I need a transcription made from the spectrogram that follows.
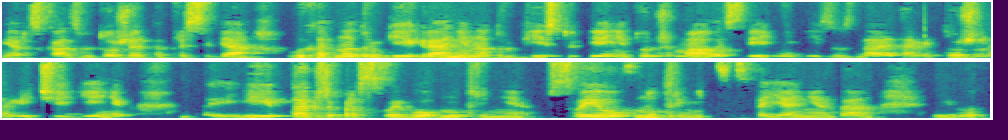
я рассказываю тоже это про себя, выход на другие грани, на другие ступени, тот же малый, средний бизнес, да, и там и тоже наличие денег, и также про своего внутреннее, свое внутреннее состояние, да, и вот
